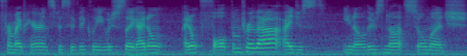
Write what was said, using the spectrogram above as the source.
for my parents specifically, it was just like I don't, I don't fault them for that. I just, you know, there's not so much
